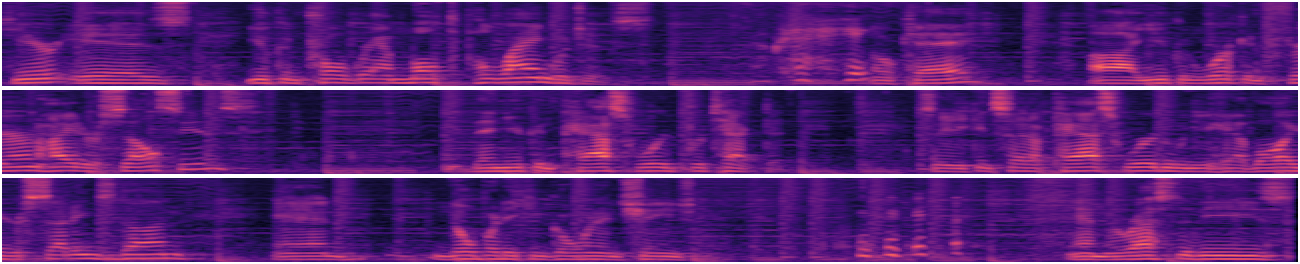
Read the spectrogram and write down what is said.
Here is, you can program multiple languages, Okay. okay? Uh, you can work in Fahrenheit or Celsius. Then you can password protect it. So you can set a password when you have all your settings done and nobody can go in and change them. and the rest of these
